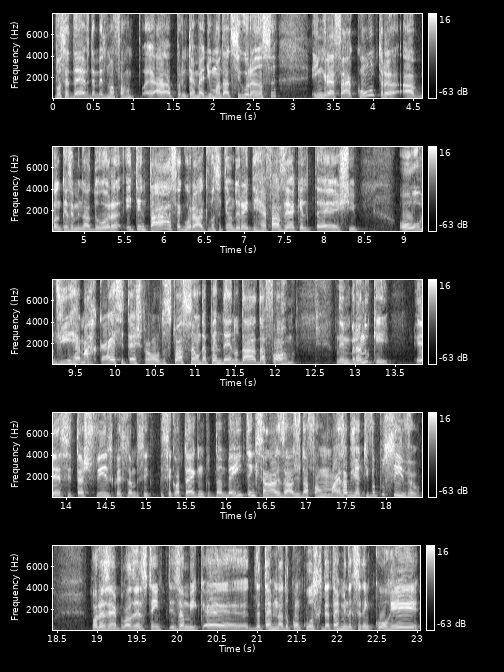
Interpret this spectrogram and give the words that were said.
você deve, da mesma forma, é, por intermédio de um mandado de segurança, ingressar contra a banca examinadora e tentar assegurar que você tem o direito de refazer aquele teste ou de remarcar esse teste para uma outra situação, dependendo da, da forma. Lembrando que esse teste físico, esse exame psicotécnico também tem que ser analisado da forma mais objetiva possível. Por exemplo, às vezes tem exame, é, determinado concurso que determina que você tem que correr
